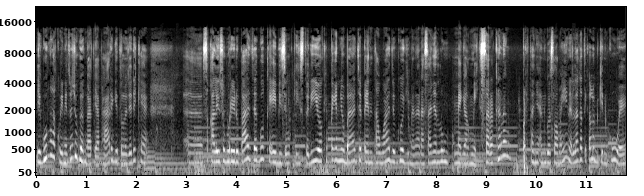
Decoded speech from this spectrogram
ya gue ngelakuin itu juga nggak tiap hari gitu loh. Jadi kayak Eh, sekali seumur hidup aja gue kayak ABC Working Studio kayak pengen nyoba aja pengen tahu aja gue gimana rasanya lu megang mixer. Karena pertanyaan gue selama ini adalah ketika lu bikin kue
